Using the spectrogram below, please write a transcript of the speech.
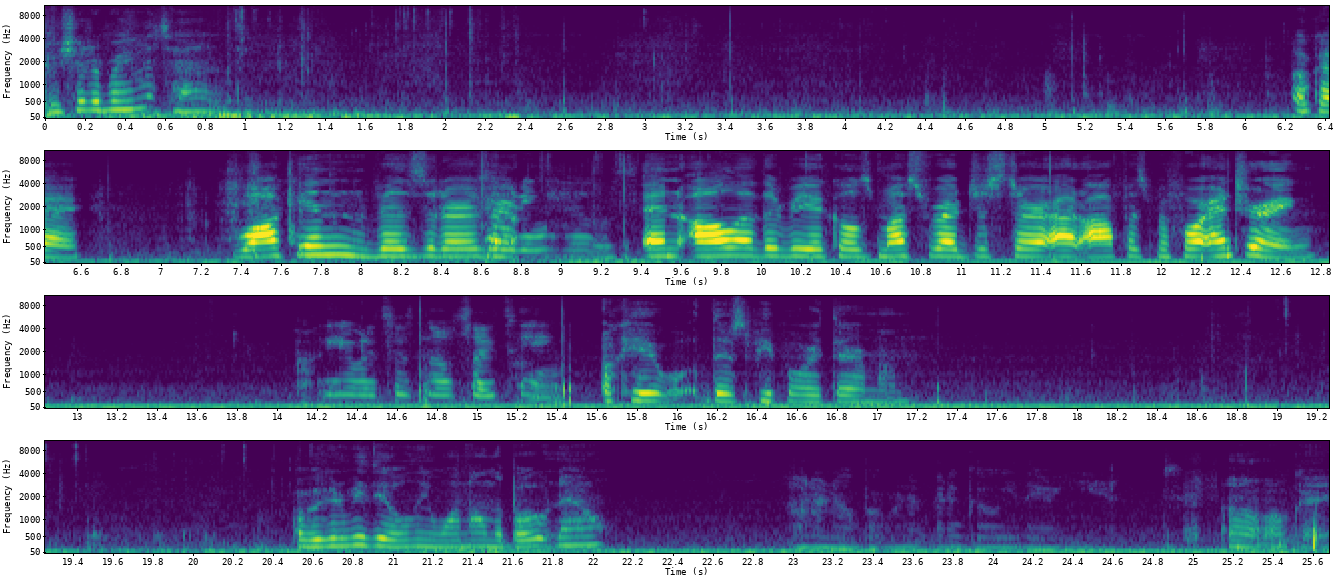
We should have bring the tent. Okay. Walk-in visitors and, Hurting and all other vehicles must register at office before entering. Uh, Yeah, but it says no sightseeing. Okay, well, there's people right there, Mom. Are we gonna be the only one on the boat now? I don't know, but we're not gonna go there yet. Oh, okay.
